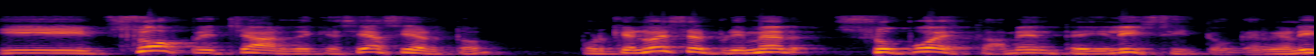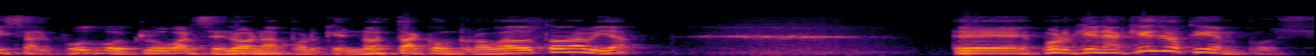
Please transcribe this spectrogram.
y sospechar de que sea cierto porque no es el primer supuestamente ilícito que realiza el Fútbol Club Barcelona, porque no está comprobado todavía, Eh, porque en aquellos tiempos,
